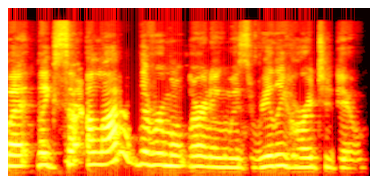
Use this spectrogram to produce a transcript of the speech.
But like so, a lot of the remote learning was really hard to do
